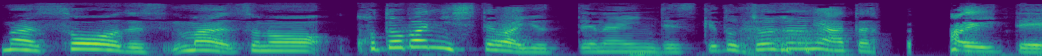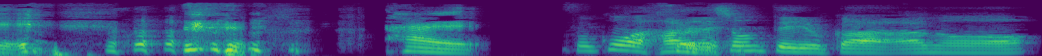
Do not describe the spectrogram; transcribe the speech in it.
まあそうです。まあその、言葉にしては言ってないんですけど、徐々に私が書いて、はい。そこはハレーションっていうか、あの、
